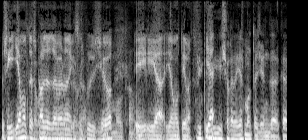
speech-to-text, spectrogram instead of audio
O sigui, hi ha moltes Que coses a veure en aquesta exposició i, i hi, ha, hi ha molt tema. I, Hi ha, I això que deies, molta gent de, que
